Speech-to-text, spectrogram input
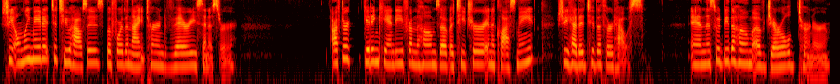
she only made it to two houses before the night turned very sinister. After getting candy from the homes of a teacher and a classmate, she headed to the third house. And this would be the home of Gerald Turner.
